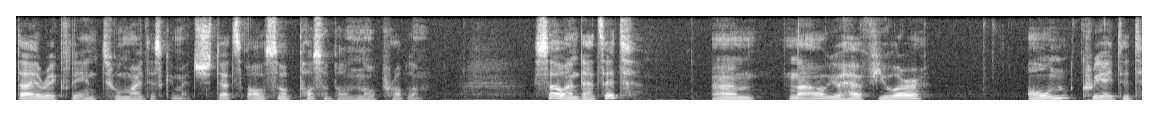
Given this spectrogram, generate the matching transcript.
directly into my disk image. That's also possible, no problem. So, and that's it. um, now you have your own created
